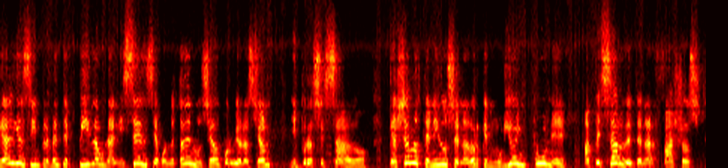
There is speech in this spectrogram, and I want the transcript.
que alguien simplemente pida una licencia cuando está denunciado por violación y procesado, que hayamos tenido un senador que murió impune a pesar de tener fallos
